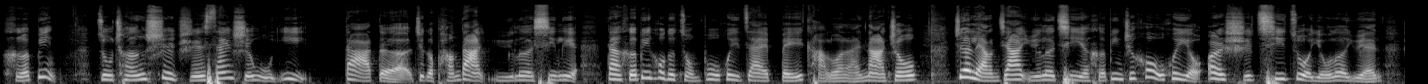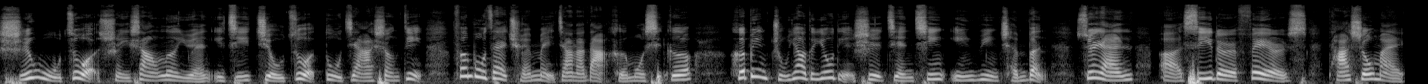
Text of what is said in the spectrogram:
合并，组成市值三十五亿。大的这个庞大娱乐系列，但合并后的总部会在北卡罗来纳州。这两家娱乐企业合并之后，会有二十七座游乐园、十五座水上乐园以及九座度假胜地，分布在全美、加拿大和墨西哥。合并主要的优点是减轻营运成本。虽然啊、呃、，Cedar Fair 它收买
